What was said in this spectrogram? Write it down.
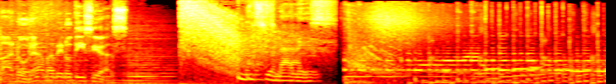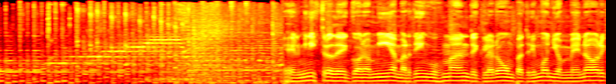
Panorama de noticias. Nacionales. El ministro de Economía, Martín Guzmán, declaró un patrimonio menor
